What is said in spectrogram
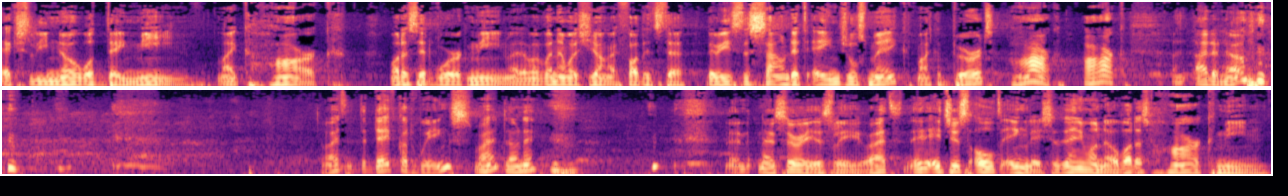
actually know what they mean. Like hark. What does that word mean? When I was young, I thought it's the maybe it's the sound that angels make, like a bird. Hark, hark. I don't know. right? They've got wings, right? Don't they? no, seriously, right? It's just old English. Does anyone know what does hark mean?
